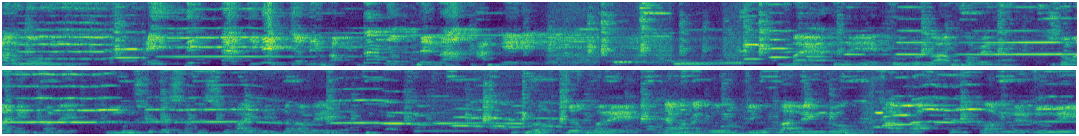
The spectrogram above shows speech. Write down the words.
আর মন। এই তিনটা জিনিস যদি ভক্তের মধ্যে না থাকে, বায়াত হয়ে কোনো লাভ হবে না। সময় দিতে হবে। মুর্শিদের সাথে সময় দিতে হবে। ধৈর্য ধরে, যেমন গুরু জিহুপা লিঙ্গ আর ভক্তের কর্মে জুনি।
